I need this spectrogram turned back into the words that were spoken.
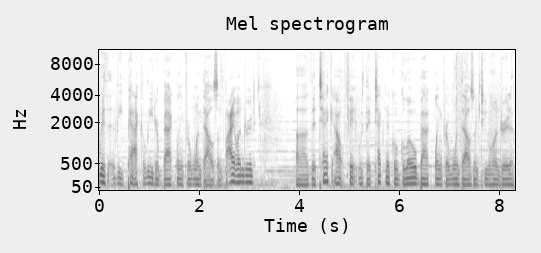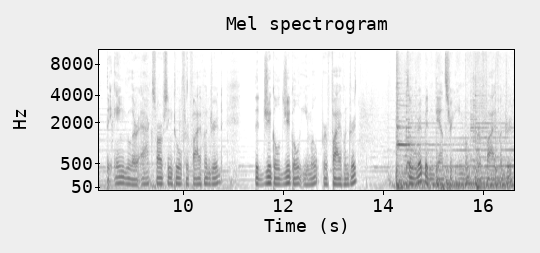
with the pack leader backbling for 1,500. Uh, the tech outfit with the technical glow backbling for 1,200. The angular axe harvesting tool for 500. The jiggle jiggle emote for 500. The Ribbon Dancer emote for 500.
